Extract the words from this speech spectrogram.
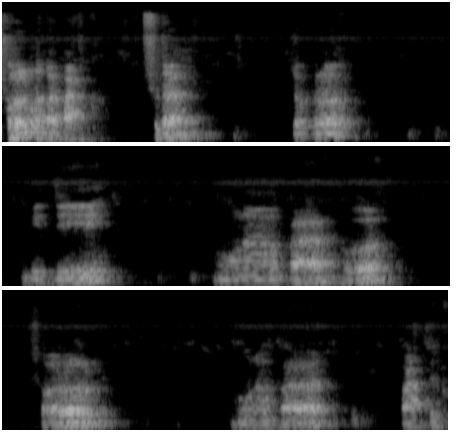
সরল মুনাফার পার্থক্য। সুতরাং চক্র বৃদ্ধি মুনাফা ও সরল মুনাফার পার্থক্য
